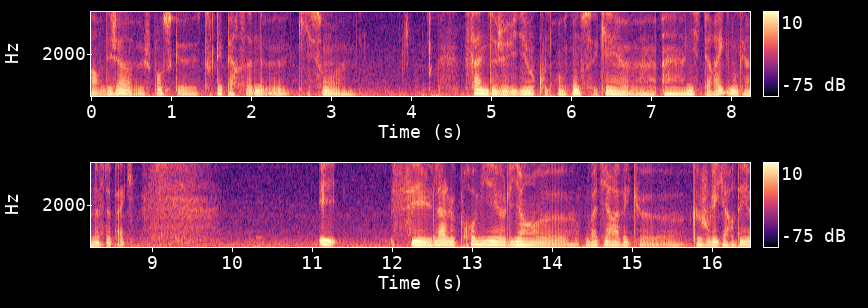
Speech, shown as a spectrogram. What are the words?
Alors déjà, je pense que toutes les personnes qui sont fans de jeux vidéo comprendront ce qu'est euh, un easter egg, donc un œuf de Pâques. Et c'est là le premier lien, euh, on va dire, avec euh, que je voulais garder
